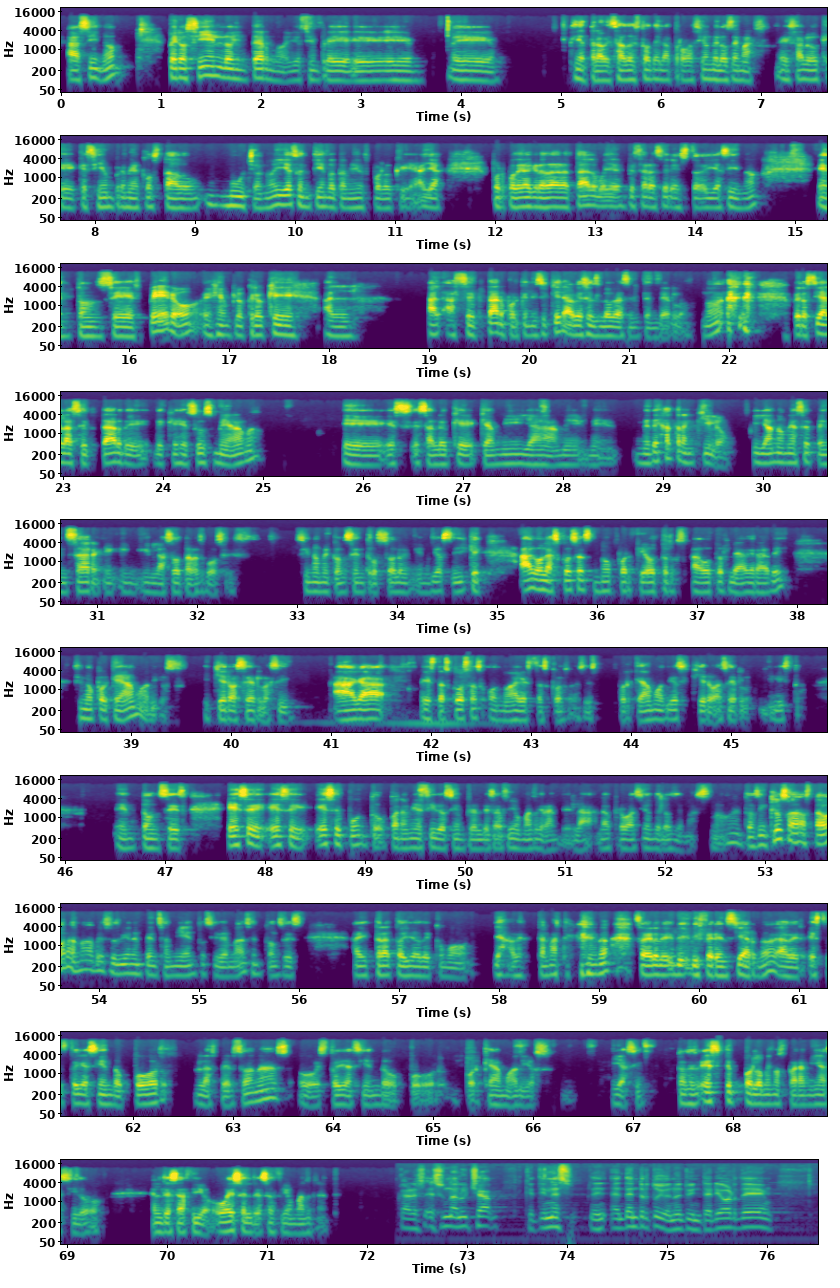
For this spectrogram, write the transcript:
así, ¿no? Pero sí en lo interno, yo siempre he atravesado esto de la aprobación de los demás. Es algo que, siempre me ha costado mucho, ¿no? Y eso entiendo también es por lo que haya, por poder agradar a tal, voy a empezar a hacer esto y así, ¿no? Entonces, pero, ejemplo, creo que al, al aceptar, porque ni siquiera a veces logras entenderlo, ¿no? pero sí al aceptar de que Jesús me ama, eh, es, es, algo que, que, a mí ya me, me, me, deja tranquilo y ya no me hace pensar en, en, las otras voces, sino me concentro solo en, en, Dios y que hago las cosas no porque otros, a otros le agrade, sino porque amo a Dios y quiero hacerlo así. Haga estas cosas o no haga estas cosas, es porque amo a Dios y quiero hacerlo y listo. Entonces, ese, ese, ese punto para mí ha sido siempre el desafío más grande, la, la, aprobación de los demás, ¿no? Entonces, incluso hasta ahora, ¿no? A veces vienen pensamientos y demás, entonces ahí trato yo de como, ya, a ver, cálmate, ¿no? Saber de, diferenciar, ¿no? A ver, ¿esto estoy haciendo por las personas o estoy haciendo por porque amo a Dios? Y así. Entonces, este por lo menos para mí ha sido el desafío o es el desafío más grande. Claro, es, es una lucha que tienes eh, dentro tuyo, ¿no? En tu interior de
